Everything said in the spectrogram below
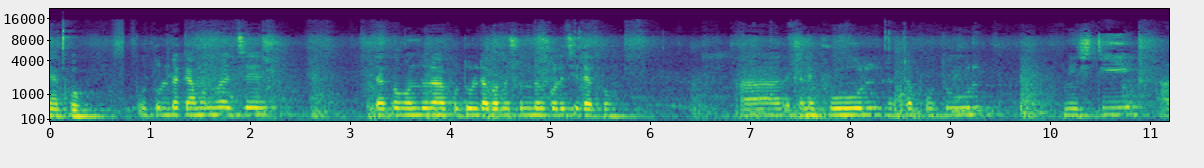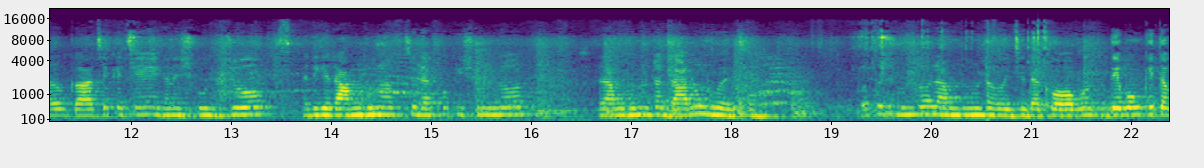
দেখো পুতুলটা কেমন হয়েছে? দেখো বন্ধুরা পুতুলটা কত সুন্দর করেছি দেখো। আর এখানে ফুল একটা পুতুল মিষ্টি আরও গাছ এঁকেছে এখানে সূর্য এদিকে রামধনু আঁকছে দেখো কি সুন্দর। রামধনুটা দারুণ হয়েছে। কত সুন্দর রামধনুটা হয়েছে। দেখো অব- দেবঙ্কিতা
